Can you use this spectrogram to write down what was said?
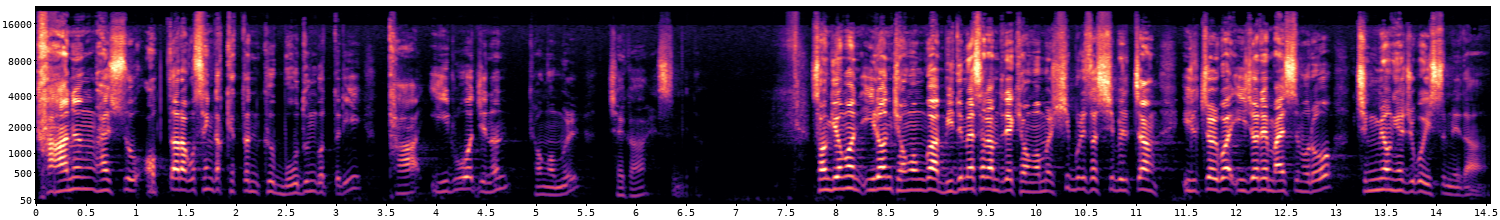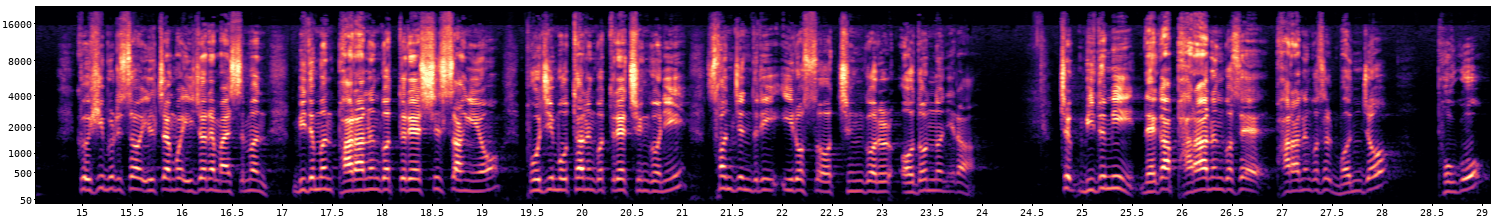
가능할 수 없다라고 생각했던 그 모든 것들이 다 이루어지는 경험을 제가 했습니다. 성경은 이런 경험과 믿음의 사람들의 경험을 히브리서 11장 1절과 2절의 말씀으로 증명해 주고 있습니다. 그 히브리서 1장과 2절의 말씀은 믿음은 바라는 것들의 실상이요 보지 못하는 것들의 증거니 선진들이 이로써 증거를 얻었느니라. 즉 믿음이 내가 바라는 것에 바라는 것을 먼저 보고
